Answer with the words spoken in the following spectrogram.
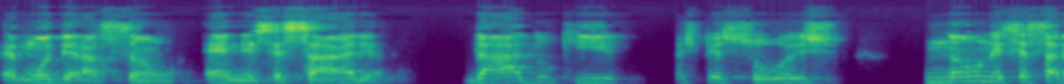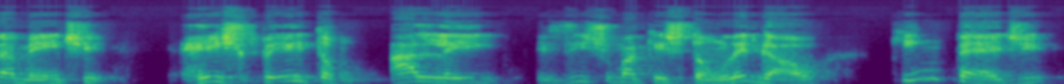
é, moderação é necessária, dado que as pessoas não necessariamente respeitam a lei. Existe uma questão legal que impede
